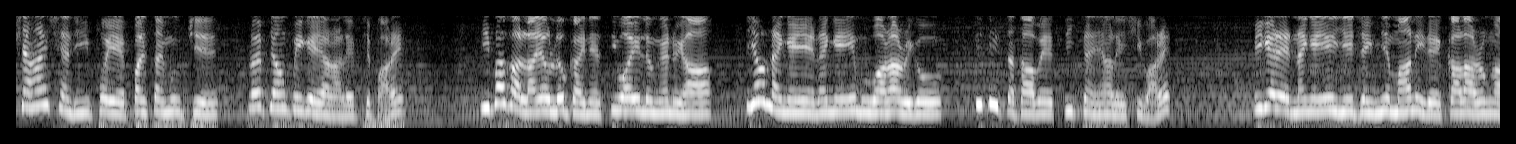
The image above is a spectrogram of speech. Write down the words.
ရှန်ဟိုင်းရှန်ဒီအဖွဲ့ရဲ့ပိုင်ဆိုင်မှုအဖြစ်လွှဲပြောင်းပေးခဲ့ရတာလည်းဖြစ်ပါတယ်။ဒီဘက်ကလာရောက်လုပ်ကိုင်တဲ့စီးပွားရေးလုပ်ငန်းတွေဟာတရုတ်နိုင်ငံရဲ့နိုင်ငံရေးမူဝါဒတွေကိုတိတိတတ်တာပဲတီးခံရလေရှိပါတယ်။ပြီးခဲ့တဲ့နိုင်ငံရေးရေချိန်မြင့်မားနေတဲ့ကာလတုန်းက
